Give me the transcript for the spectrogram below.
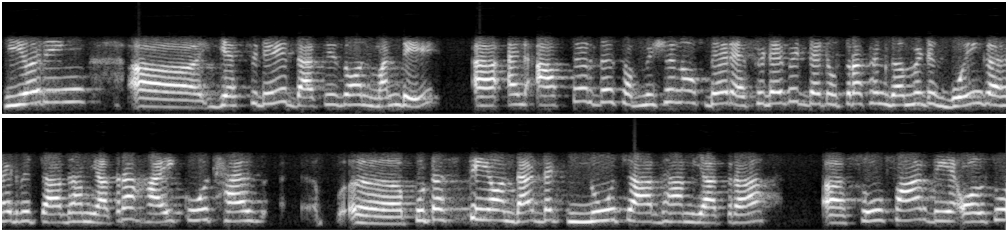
hearing uh, yesterday, that is on Monday. Uh, and after the submission of their affidavit that Uttarakhand government is going ahead with Chardham Yatra, High Court has uh, put a stay on that, that no Chardham Yatra. Uh, so far, they also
